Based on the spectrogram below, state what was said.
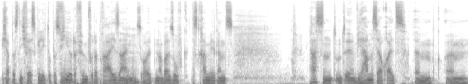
ich habe das nicht festgelegt, ob das vier mhm. oder fünf oder drei sein mhm. sollten, aber so, das kam mir ganz passend und äh, wir haben es ja auch als, ähm, ähm,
